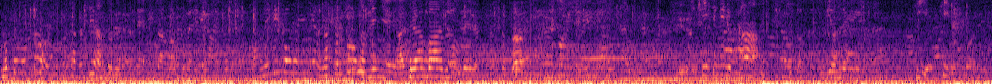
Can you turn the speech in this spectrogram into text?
シアトルだよねスターバックスアメリカのにはなさそうなメニューアジアバージョンでやった聞いてみるか。ちょっと読んでみる。か T を T のところ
